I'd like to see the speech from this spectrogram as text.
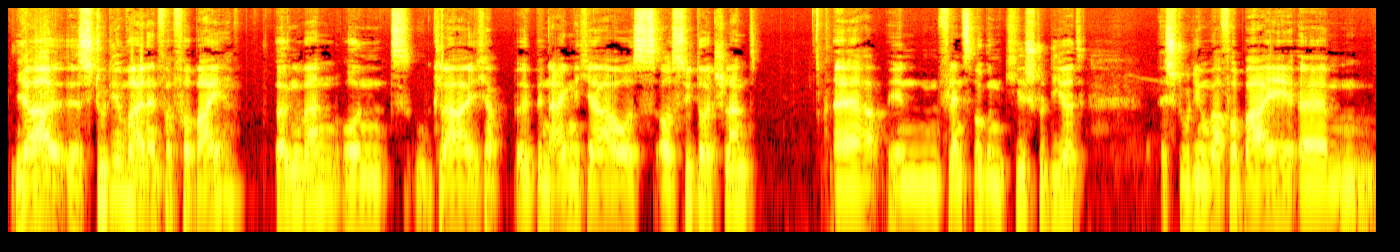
Ja, das Studium war halt einfach vorbei irgendwann. Und klar, ich hab, bin eigentlich ja aus, aus Süddeutschland, äh, habe in Flensburg und Kiel studiert. Das Studium war vorbei, ähm,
